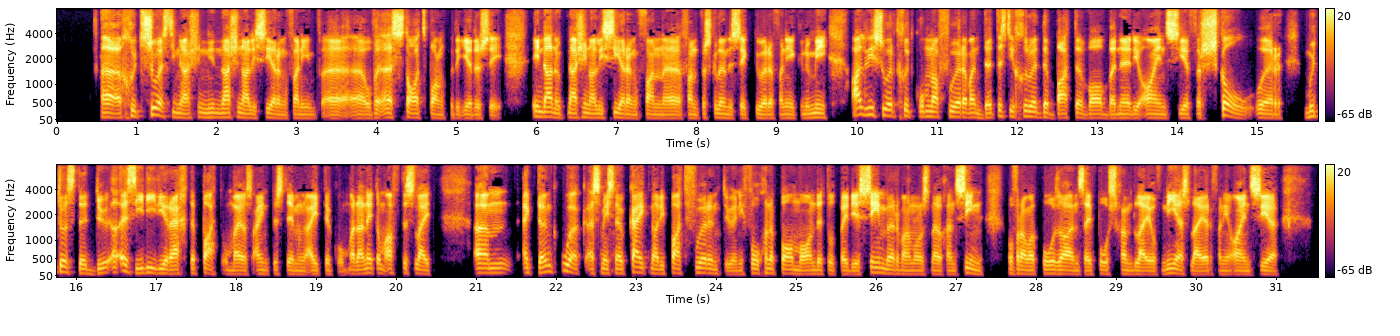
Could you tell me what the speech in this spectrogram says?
uh goed soos die nasionalisering van die uh of 'n staatsbank moet ek eerder sê. En dan ook nasionalisering van uh van verskillende sektore van die ekonomie. Al hierdie soort goed kom na vore want dit is die groot debatte waar binne die ANC verskil oor moet ons dit doen is hierdie die regte pad om by ons eindbestemming uit te kom? Maar dan net om af te sluit um, ek dink ook as mens nou kyk na die pad vorentoe in die volgende paar maande tot by Desember wanneer ons nou gaan sien of Ramaphosa in sy pos gaan bly of nie as leier van die ANC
